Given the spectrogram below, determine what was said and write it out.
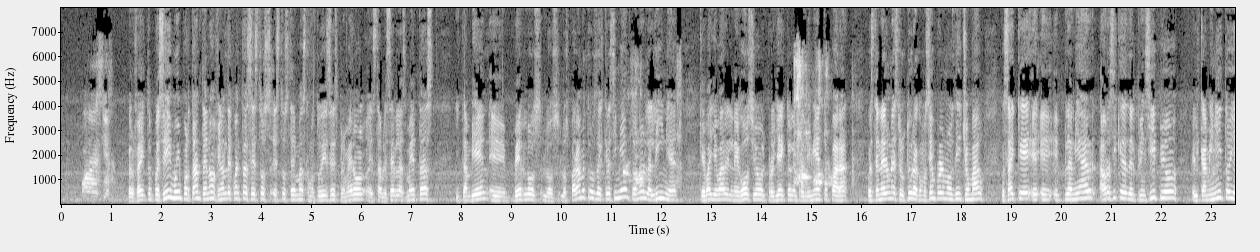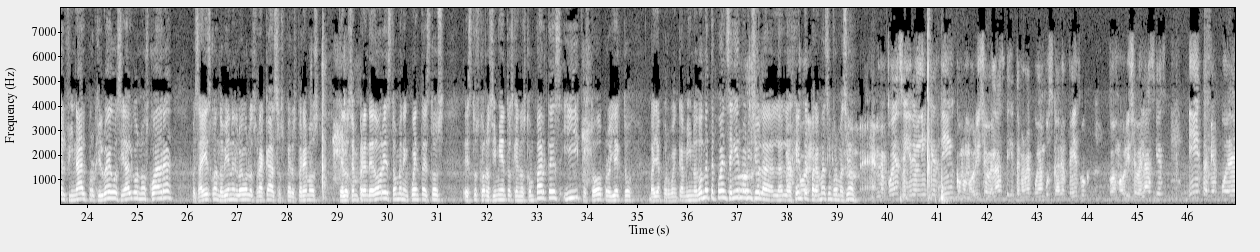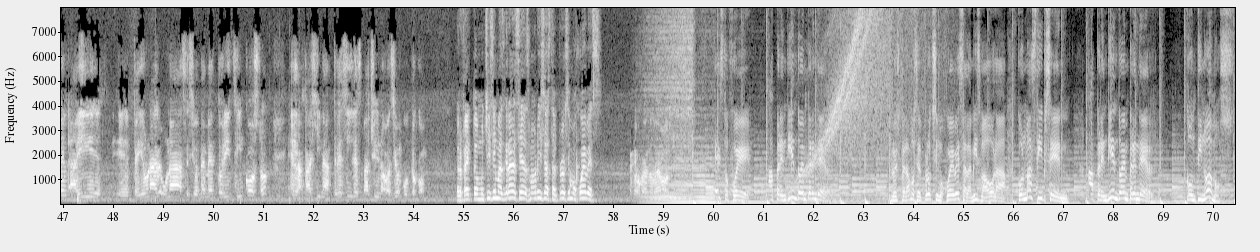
decir. Perfecto, pues sí, muy importante, ¿no? A final de cuentas, estos, estos temas, como tú dices, primero establecer las metas y también eh, ver los, los, los parámetros de crecimiento, ¿no? La línea que va a llevar el negocio, el proyecto, el emprendimiento para pues tener una estructura, como siempre hemos dicho, Mau, pues hay que eh, eh, planear, ahora sí que desde el principio, el caminito y el final, porque luego si algo nos cuadra, pues ahí es cuando vienen luego los fracasos. Pero esperemos que los emprendedores tomen en cuenta estos, estos conocimientos que nos compartes y pues todo proyecto vaya por buen camino. ¿Dónde te pueden seguir, Mauricio, la, la, gente para más información? Eh, me pueden seguir en LinkedIn como Mauricio Velázquez y también me pueden buscar en Facebook como Mauricio Velázquez y también pueden ahí eh, pedir una, una sesión de mentoring sin costo en la página 3idespachoinnovación.com. Perfecto, muchísimas gracias Mauricio, hasta el próximo jueves. Nos vemos. Esto fue Aprendiendo a Emprender. Lo esperamos el próximo jueves a la misma hora con más tips en Aprendiendo a Emprender. Continuamos.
